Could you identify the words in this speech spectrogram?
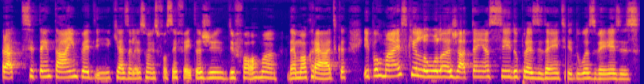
para se tentar impedir que as eleições fossem feitas de, de forma democrática. E por mais que Lula já tenha sido presidente duas vezes,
